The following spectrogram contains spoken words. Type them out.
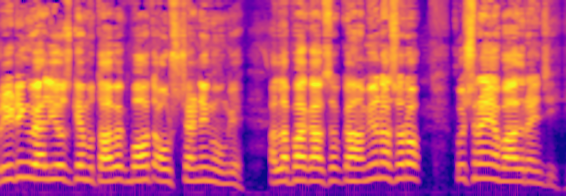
ब्रीडिंग वैल्यूज़ के मुताबिक बहुत आउटस्टैंडिंग होंगे। अल्लाह पाक आप सबका हामी नासर हो। खुश रहें, आबाद रहें जी।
